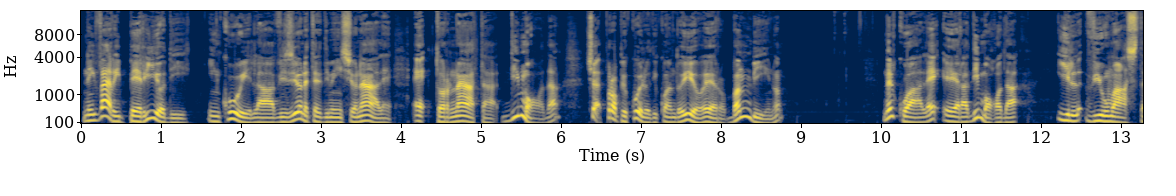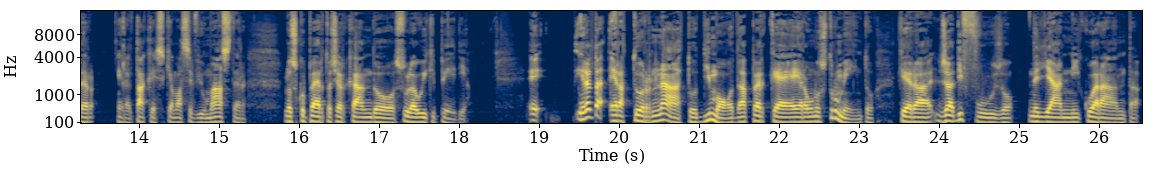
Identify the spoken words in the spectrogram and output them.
Nei vari periodi in cui la visione tridimensionale è tornata di moda, c'è proprio quello di quando io ero bambino, nel quale era di moda il Viewmaster. In realtà che si chiamasse Viewmaster l'ho scoperto cercando sulla Wikipedia. E in realtà era tornato di moda perché era uno strumento che era già diffuso negli anni 40,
